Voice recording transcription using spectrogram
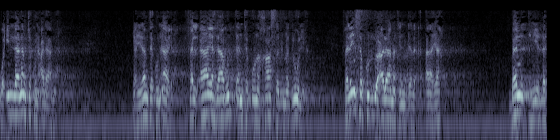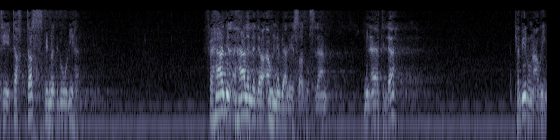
وإلا لم تكن علامة. يعني لم تكن آية. فالآية لا بد أن تكون خاصة بمدلولها. فليس كل علامة آية. بل هي التي تختص بمدلولها. فهذا هذا الذي رآه النبي عليه الصلاة والسلام من آيات الله كبير عظيم.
